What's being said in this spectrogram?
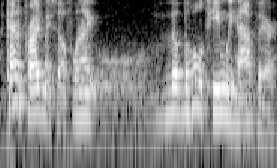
I kind of pride myself when I, the, the whole team we have there.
